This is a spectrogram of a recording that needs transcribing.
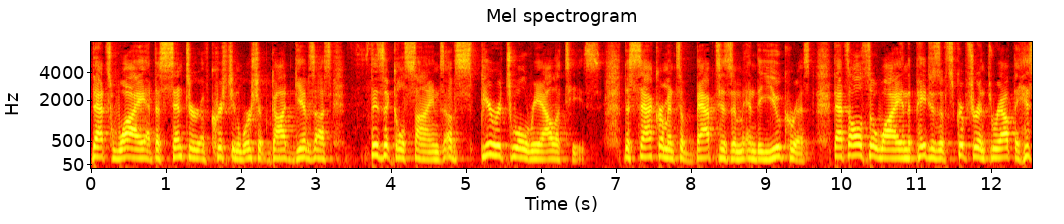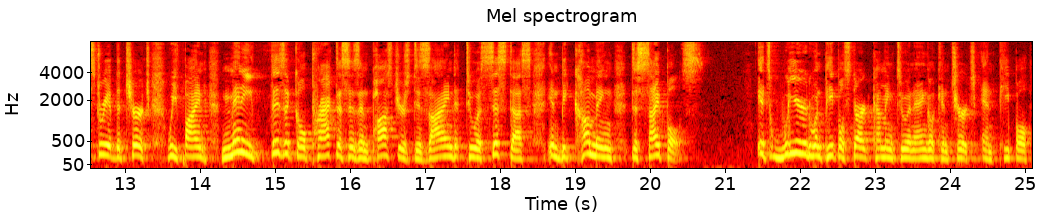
That's why, at the center of Christian worship, God gives us physical signs of spiritual realities, the sacraments of baptism and the Eucharist. That's also why, in the pages of Scripture and throughout the history of the church, we find many physical practices and postures designed to assist us in becoming disciples. It's weird when people start coming to an Anglican church and people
